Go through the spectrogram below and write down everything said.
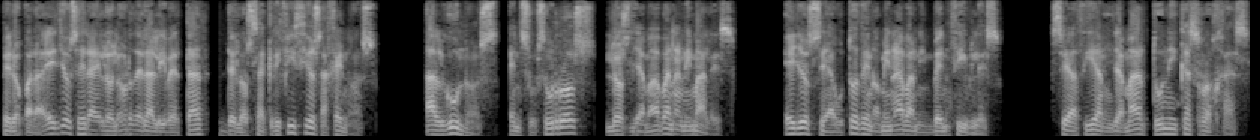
Pero para ellos era el olor de la libertad, de los sacrificios ajenos. Algunos, en susurros, los llamaban animales. Ellos se autodenominaban invencibles. Se hacían llamar túnicas rojas.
